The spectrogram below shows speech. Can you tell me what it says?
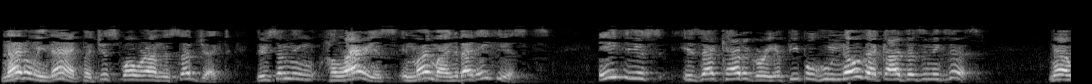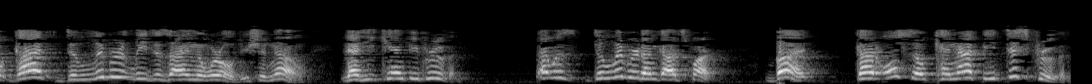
Not only that, but just while we're on the subject, there's something hilarious in my mind about atheists. Atheists is that category of people who know that God doesn't exist. Now, God deliberately designed the world, you should know, that He can't be proven. That was deliberate on God's part. But God also cannot be disproven.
